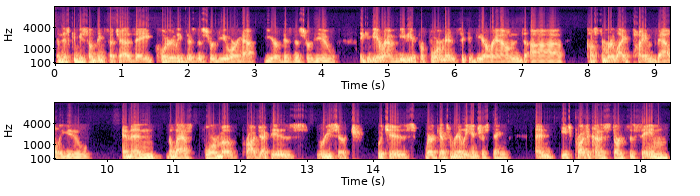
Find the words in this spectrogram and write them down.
And this can be something such as a quarterly business review or half year business review. It can be around media performance. It could be around uh, customer lifetime value. And then the last form of project is research, which is where it gets really interesting. And each project kind of starts the same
